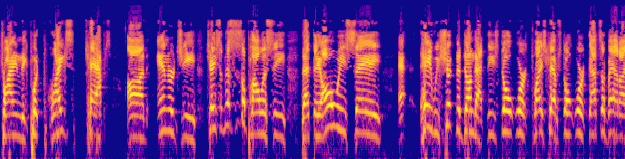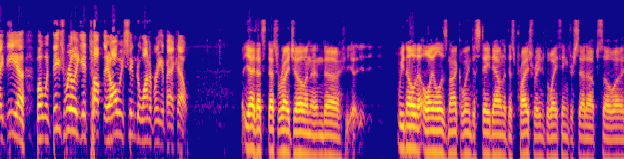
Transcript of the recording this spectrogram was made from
trying to put price caps on energy. Jason, this is a policy that they always say hey, we shouldn't have done that. These don't work. Price caps don't work. That's a bad idea. But when things really get tough, they always seem to want to bring it back out. Yeah, that's that's right, Joe, and and uh, we know that oil is not going to stay down at this price range the way things are set up. So. Uh,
